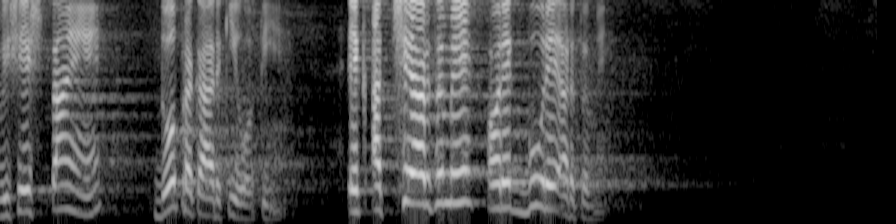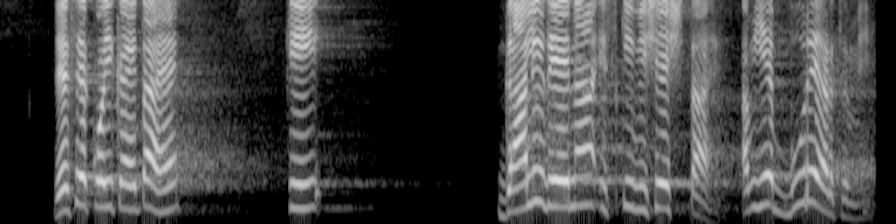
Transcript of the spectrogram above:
विशेषताएँ दो प्रकार की होती हैं। एक अच्छे अर्थ में और एक बुरे अर्थ में। जैसे कोई कहता है कि गाली देना इसकी विशेषता है। अब यह बुरे अर्थ में।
